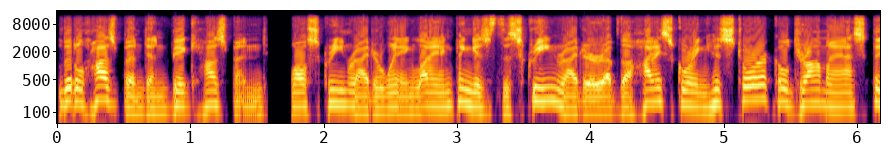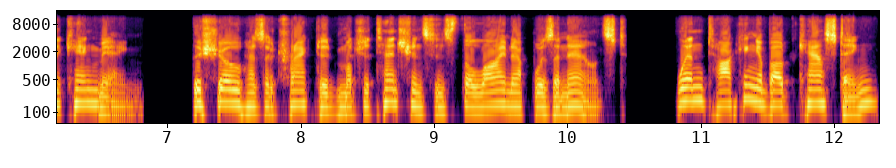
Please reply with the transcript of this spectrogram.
Little Husband and Big Husband, while screenwriter Wang Liangping is the screenwriter of the high-scoring historical drama Ask the King Ming. The show has attracted much attention since the lineup was announced. When talking about casting,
